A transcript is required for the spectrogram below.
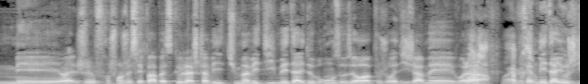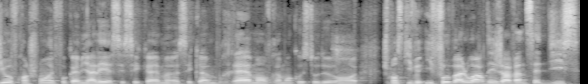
Mais ouais, je franchement je sais pas parce que là je t'avais, tu m'avais dit médaille de bronze aux Europes, j'aurais dit jamais. Voilà. Voilà, ouais, bien Après médaille au JO, franchement il faut quand même y aller. C'est c'est quand même c'est quand même vraiment vraiment costaud devant. Je pense qu'il veut, il faut valoir déjà 27-10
